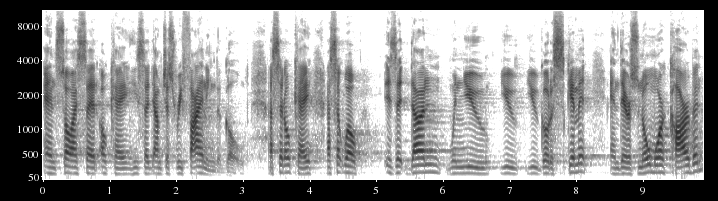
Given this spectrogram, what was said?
And so I said, okay. He said, I'm just refining the gold. I said, okay. I said, well, is it done when you, you, you go to skim it and there's no more carbon?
